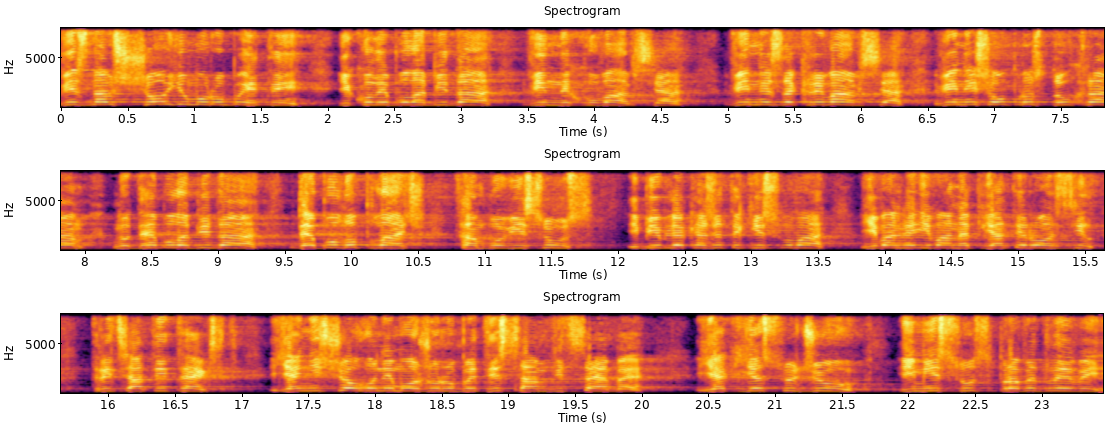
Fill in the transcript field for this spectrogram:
Він знав, що йому робити. І коли була біда, він не ховався, він не закривався, він йшов просто в храм. Ну де була біда, де було плач, там був Ісус. І Біблія каже такі слова, Євангелія Івана, 5 розділ, 30 текст. Я нічого не можу робити сам від себе. Як я суджу, і мій суд справедливий,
